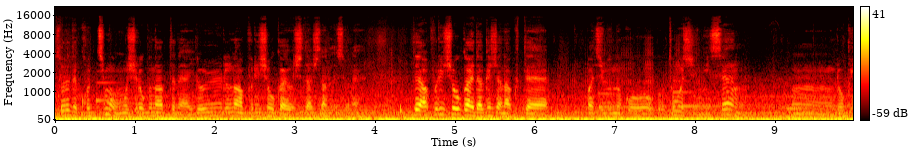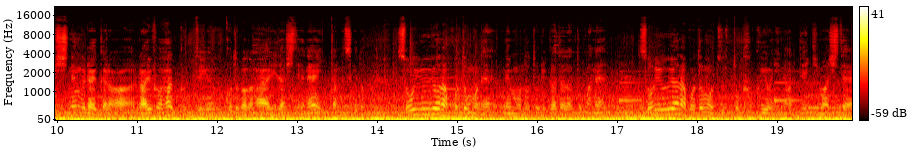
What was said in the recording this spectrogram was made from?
それでこっちも面白くなってねいろいろなアプリ紹介をしだしたんですよね。でアプリ紹介だけじゃなくて、まあ、自分のこう当時2006-7年ぐらいからライフハックっていう言葉が流行りだしてね言ったんですけどそういうようなこともねメモの取り方だとかねそういうようなこともずっと書くようになっていきまして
